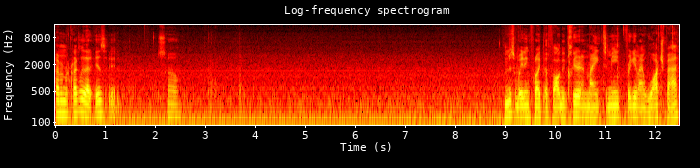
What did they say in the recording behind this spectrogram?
If I remember correctly, that is it. So. I'm just waiting for like the fog to clear and my to me for getting my watch back.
